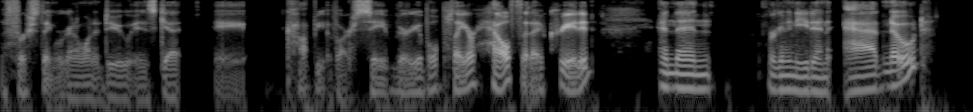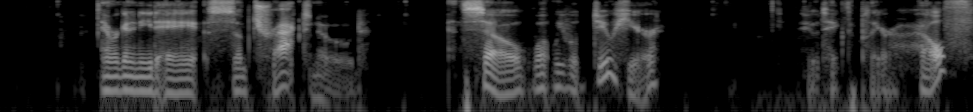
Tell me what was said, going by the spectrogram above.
The first thing we're going to want to do is get a copy of our save variable player health that I've created. And then we're going to need an add node. And we're going to need a subtract node. And so what we will do here, we'll take the player health,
